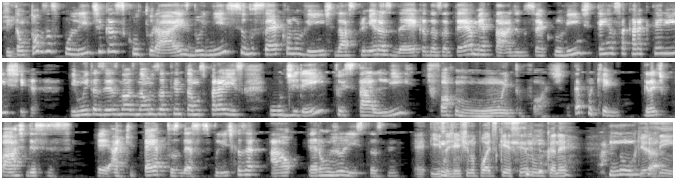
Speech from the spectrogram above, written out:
Sim. Então, todas as políticas culturais do início do século XX, das primeiras décadas até a metade do século XX, têm essa característica. E muitas vezes nós não nos atentamos para isso. O direito está ali de forma muito forte. Até porque grande parte desses é, arquitetos dessas políticas é, eram juristas, né? É, isso a gente não pode esquecer nunca, né? nunca. Porque assim,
